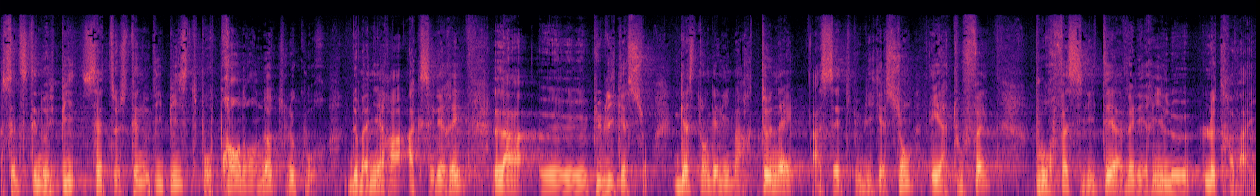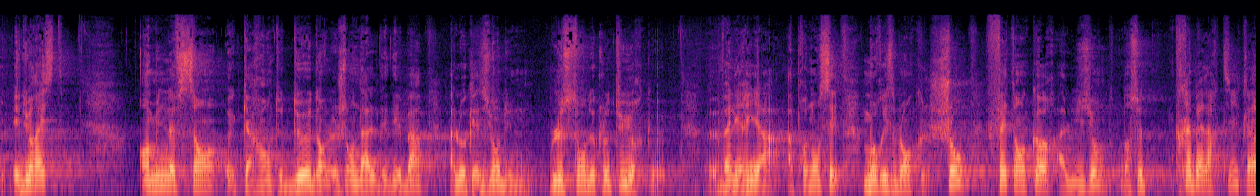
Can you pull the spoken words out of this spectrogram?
cette, sténotypiste pour prendre en note le cours, de manière à accélérer la publication. Gaston Gallimard tenait à cette publication et a tout fait pour faciliter à Valérie le, le travail. Et du reste, en 1942, dans le journal des débats, à l'occasion d'une leçon de clôture que euh, Valérie a, prononcée, Maurice Blanchot fait encore allusion dans ce très bel article,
